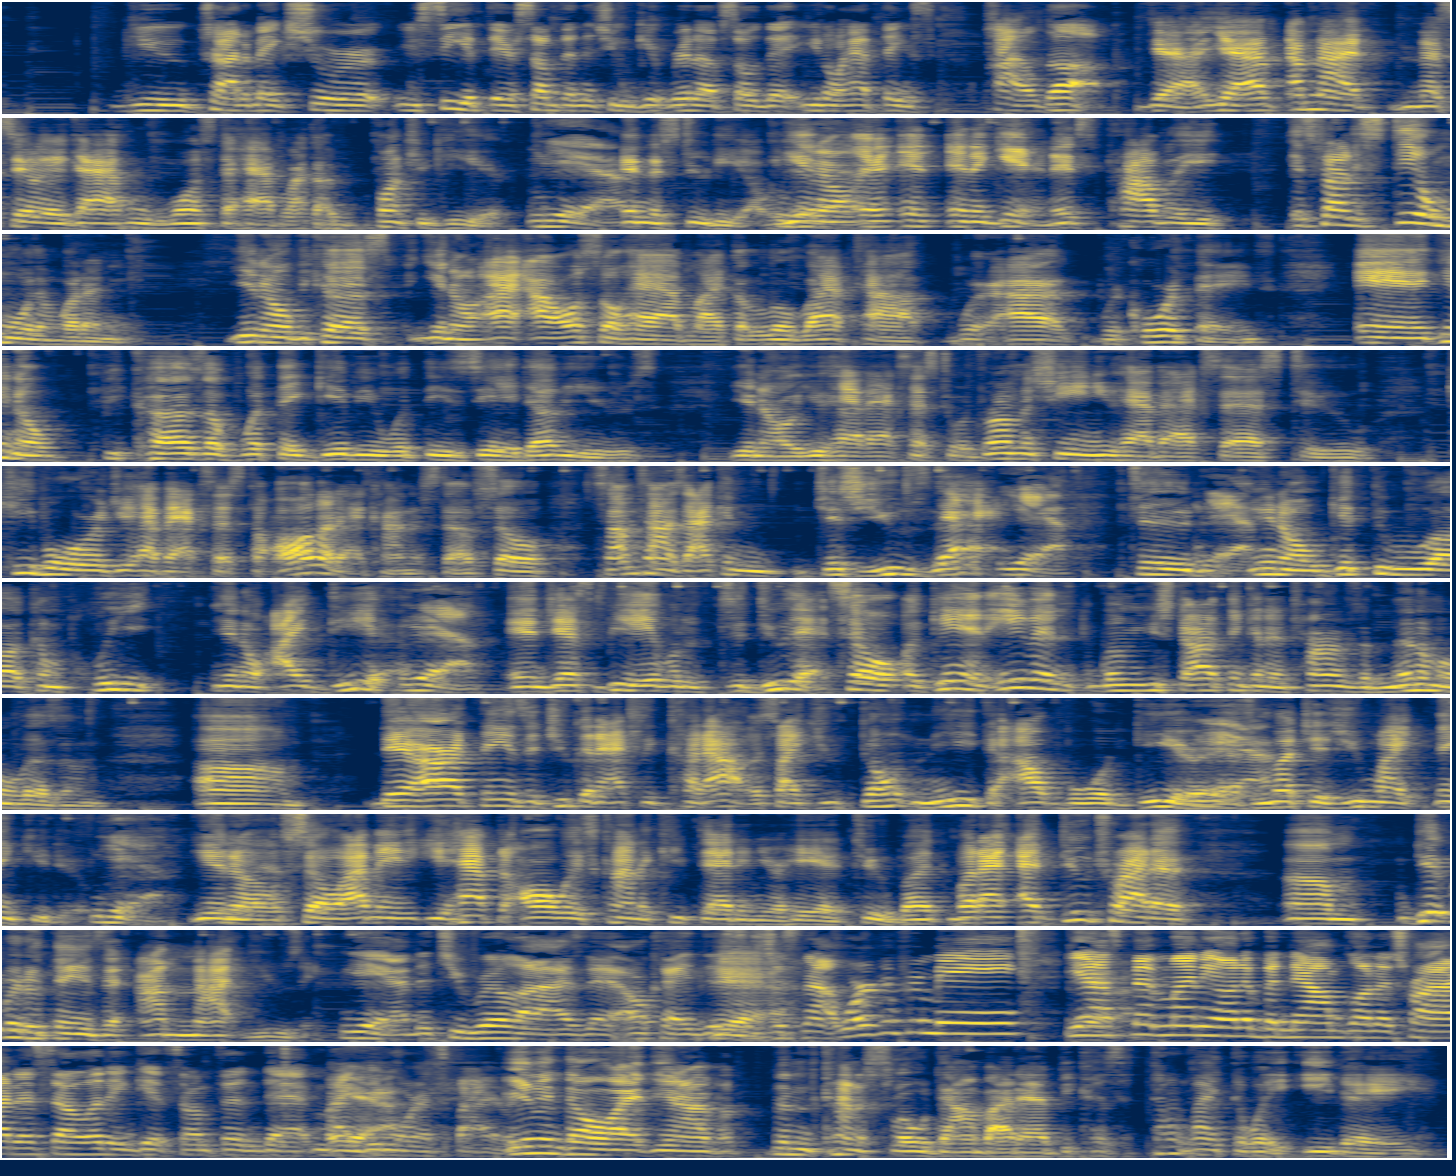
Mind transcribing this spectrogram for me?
you try to make sure you see if there's something that you can get rid of so that you don't have things piled up. Yeah, yeah. I'm not necessarily a guy who wants to have like a bunch of gear Yeah. in the studio. You Yeah. know, and, and and again, it's probably it's probably still more than what I need. You know, because you know, I, I also have like a little laptop where I record things, and you know, because of what they give you with these DAWs, you know, you have access to a drum machine, you have access to keyboards, you have access to all of that kind of stuff. So sometimes I can just use that yeah. to Yeah. you know get through a complete you know idea Yeah. and just be able to, to do that so again even when you start thinking in terms of minimalism um there are things that you can actually cut out it's like you don't need the outboard gear Yeah. as much as you might think you do Yeah. you know Yeah. so i mean you have to always kind of keep that in your head too but but i, I do try to um, get rid of things that i'm not using Yeah, that you realize that okay, this Yeah. is just not working for me. Yeah, I spent money on it, but now I'm gonna try to sell it and get something that might Yeah. be more inspiring. even though i you know i've been kind of slowed down by that because i don't like the way ebay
